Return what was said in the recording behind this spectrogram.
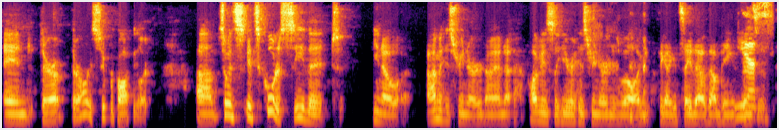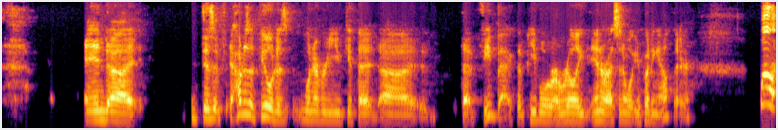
and they're they're always super popular. Um, so it's it's cool to see that. You know, I'm a history nerd, and obviously you're a history nerd as well. I think I could say that without being offensive. Yes. And uh, does it? How does it feel? Does whenever you get that uh, that feedback that people are really interested in what you're putting out there. Well,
